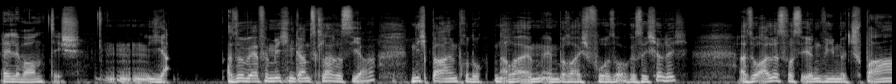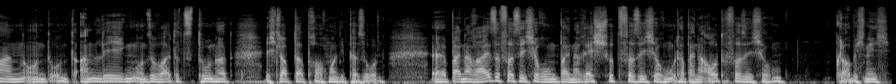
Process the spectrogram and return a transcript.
relevant ist? Ja, also wäre für mich ein ganz klares Ja. Nicht bei allen Produkten, aber im, im Bereich Vorsorge sicherlich. Also alles, was irgendwie mit Sparen und, und Anlegen und so weiter zu tun hat, ich glaube, da braucht man die Person. Äh, bei einer Reiseversicherung, bei einer Rechtsschutzversicherung oder bei einer Autoversicherung, glaube ich nicht.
